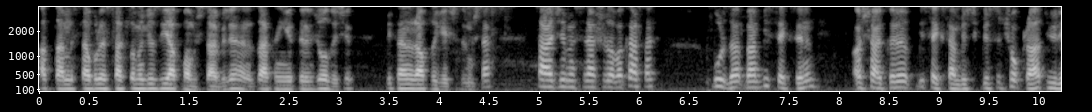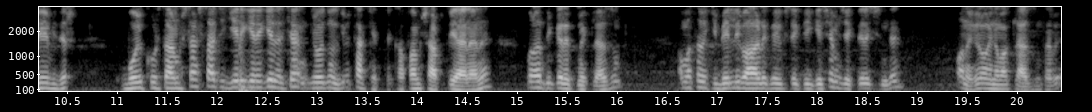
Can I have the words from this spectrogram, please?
Hatta mesela buraya saklama gözü yapmamışlar bile. Hani zaten yeterince olduğu için bir tane rafla geçirmişler. Sadece mesela şurada bakarsak burada ben 1.80'in aşağı yukarı 1.85'lik birisi çok rahat yürüyebilir. Boyu kurtarmışlar. Sadece geri geri gelirken gördüğünüz gibi tak etti. Kafam çarptı yani hani. Buna dikkat etmek lazım. Ama tabii ki belli bir ağırlık ve yüksekliği geçemeyecekleri için de ona göre oynamak lazım tabii.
